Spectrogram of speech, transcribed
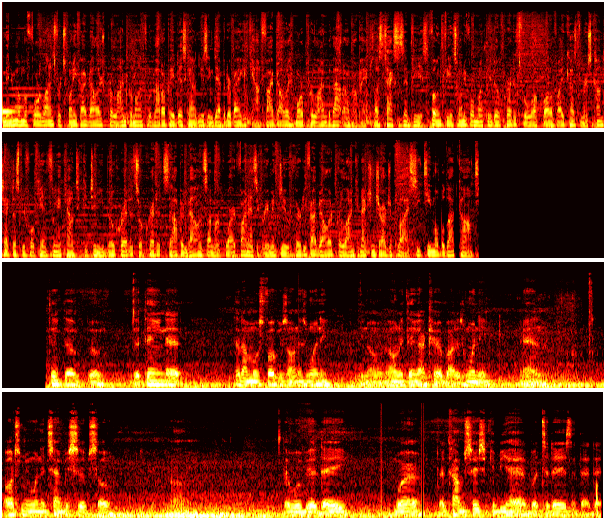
Minimum of four lines for $25 per line per month with auto pay discount using debit or bank account. $5 more per line without auto pay, plus taxes and fees. Phone fee at 24 monthly bill credits for all well qualified customers. Contact us before canceling account to continue bill credits or credit stop and balance on required finance agreement due. $35 per line connection charge apply. Ctmobile.com. I think the, the the thing that that I'm most focused on is winning. You know, the only thing I care about is winning, and ultimately winning the championship. So um, there will be a day where that conversation can be had, but today isn't that day.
